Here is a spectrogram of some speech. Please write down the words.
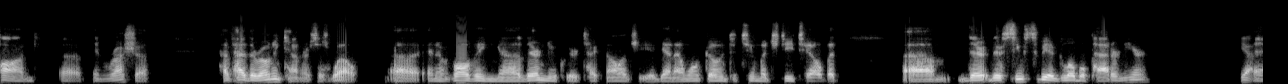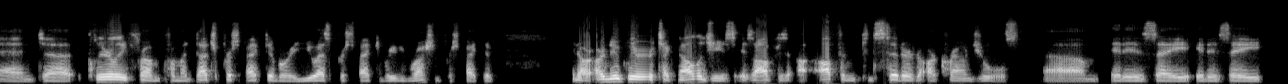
pond uh, in Russia have had their own encounters as well, uh, and involving uh, their nuclear technology. Again, I won't go into too much detail, but um, there there seems to be a global pattern here. Yeah. And uh, clearly, from from a Dutch perspective or a U.S. perspective or even Russian perspective, you know, our nuclear technologies is, often often considered our crown jewels. Um, it is a it is a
